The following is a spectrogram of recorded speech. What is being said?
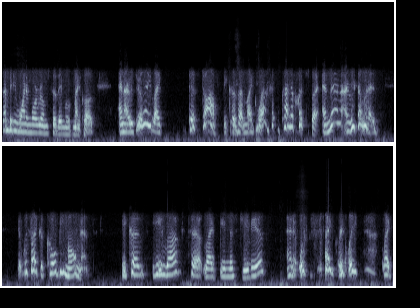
somebody wanted more room, so they moved my clothes. And I was really like pissed off because I'm like, what kind of chutzpah? And then I realized it was like a Koby moment because he loved to like be mischievous, and it was like really like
